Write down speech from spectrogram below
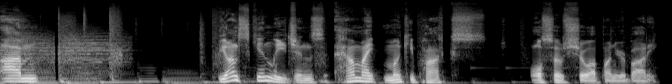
Um, beyond skin lesions, how might monkeypox also show up on your body?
